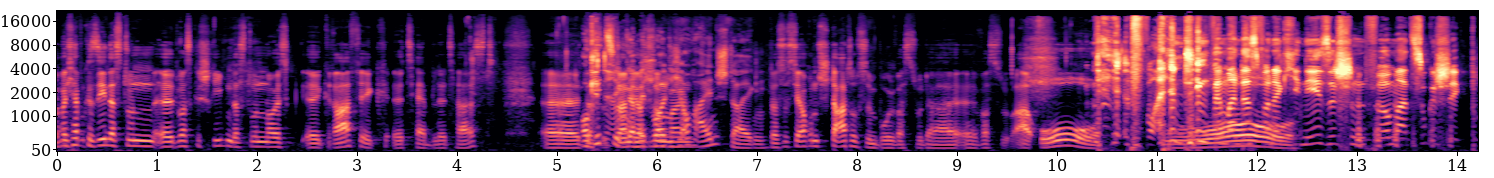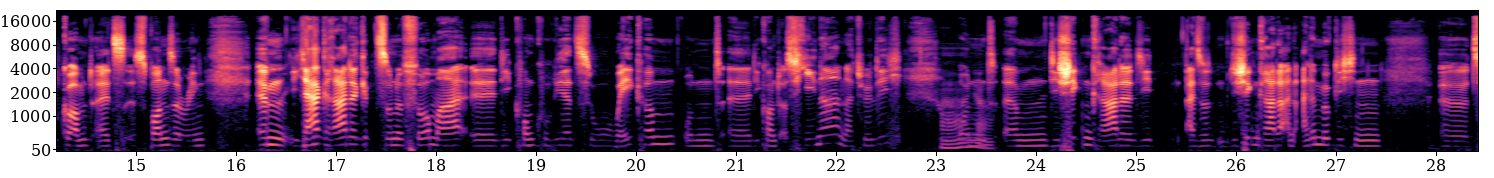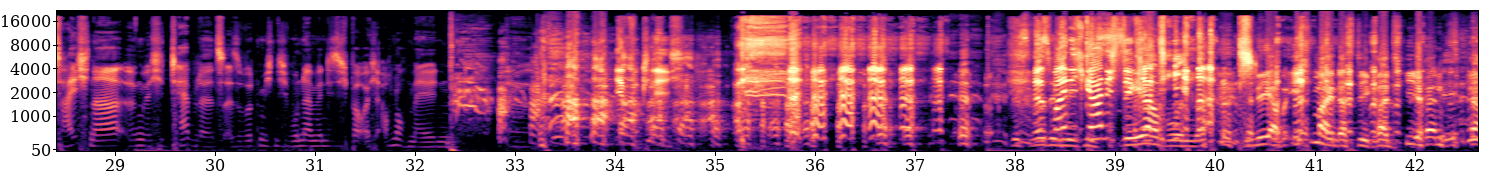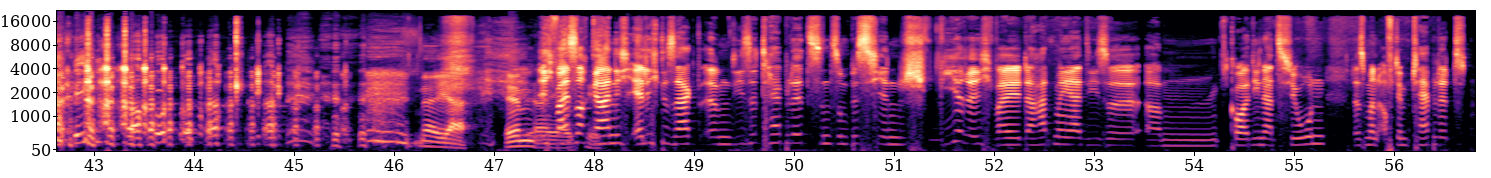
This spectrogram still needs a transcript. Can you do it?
aber ich habe gesehen, dass du ein, äh, du hast geschrieben, dass du ein neues äh, Grafik-Tablet hast. Äh, ist witzig, dann ja damit schon wollte ich auch einsteigen. Das ist ja auch ein Statussymbol, was du da, äh, was du. Ah, oh. Vor allen Dingen, wenn man das von einer Oh. chinesischen Firma zugeschickt bekommt als äh, Sponsoring. Ähm, ja, gerade gibt es so eine Firma, äh, die konkurriert zu Wacom und äh, die kommt aus China natürlich. Ah, und ja. ähm, die schicken gerade die, also die schicken gerade an alle möglichen äh, Zeichner irgendwelche Tablets. Also würde mich nicht wundern, wenn die sich bei euch auch noch melden. äh, ja, wirklich. Das, Das meine ich gar nicht sehr degradieren. wundern. Nee, aber ich meine das Degradieren. naja. Ähm, Ich ja, weiß auch okay. gar nicht, ehrlich gesagt, ähm, diese Tablets sind so ein bisschen schwierig, weil da hat man ja diese ähm, Koordination, dass man auf dem Tablet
